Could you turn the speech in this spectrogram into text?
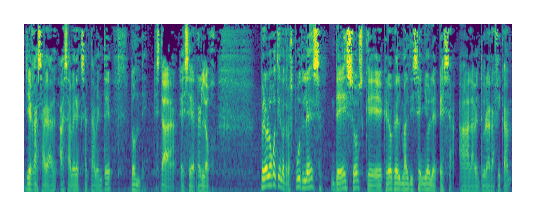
llegas a saber exactamente dónde está ese reloj. Pero luego tiene otros puzzles de esos que creo que el mal diseño le pesa a la aventura gráfica.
